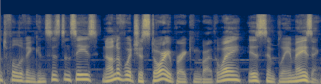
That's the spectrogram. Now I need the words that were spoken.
handful of inconsistencies, none of which are story breaking by the way, is simply amazing.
